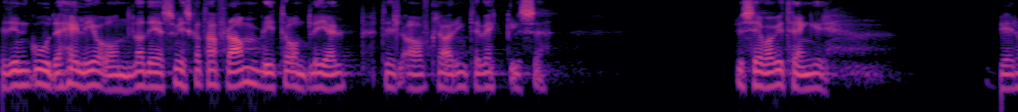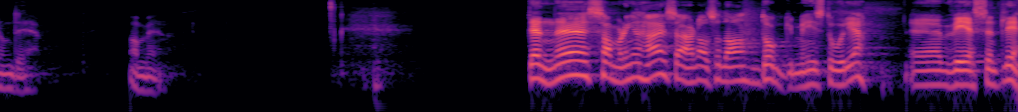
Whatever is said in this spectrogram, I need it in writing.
med din gode, hellige ånd. La det som vi skal ta fram, bli til åndelig hjelp, til avklaring, til vekkelse. Du ser hva vi trenger. Vi ber om det. Amen. Denne samlingen her så er det altså da dogmehistorie. Eh, vesentlig.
